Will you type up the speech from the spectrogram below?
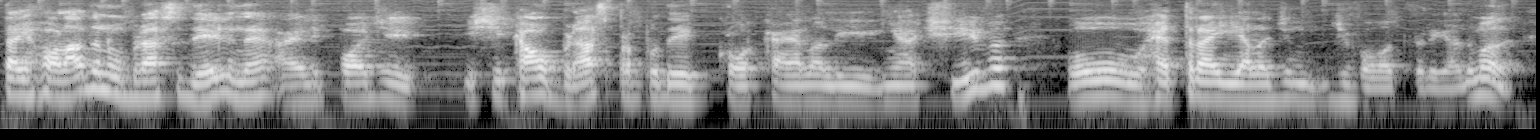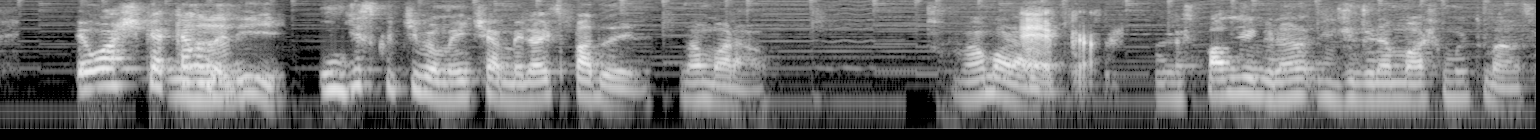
tá enrolada no braço dele, né? Aí ele pode esticar o braço pra poder colocar ela ali em ativa ou retrair ela de, de volta, tá ligado? Mano, eu acho que aquela Uhum. ali, indiscutivelmente, é a melhor espada dele, na moral. Na moral. É, cara. A espada de grama, de grama eu acho muito massa.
